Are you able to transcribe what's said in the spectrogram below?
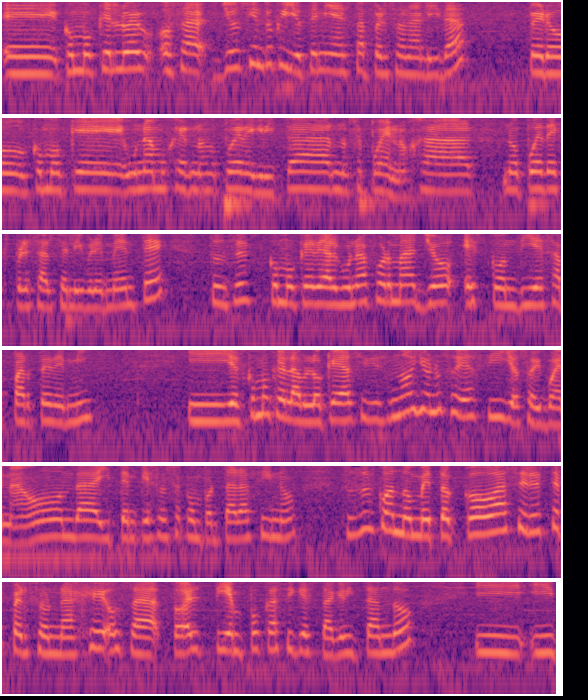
eh, como que luego, o sea, yo siento que yo tenía esta personalidad, pero como que una mujer no puede gritar, no se puede enojar, no puede expresarse libremente. Entonces, como que de alguna forma yo escondí esa parte de mí. Y es como que la bloqueas y dices, no, yo no soy así, yo soy buena onda y te empiezas a comportar así, ¿no? Entonces cuando me tocó hacer este personaje, o sea, todo el tiempo casi que está gritando y,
